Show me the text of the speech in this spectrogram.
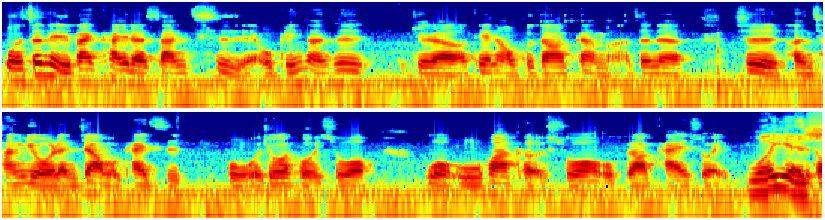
我这个礼拜开了三次，哎，我平常是觉得天哪，我不知道要干嘛，真的是很常有人叫我开直播，我就会回说。我无话可说，我不要开水，我也是，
